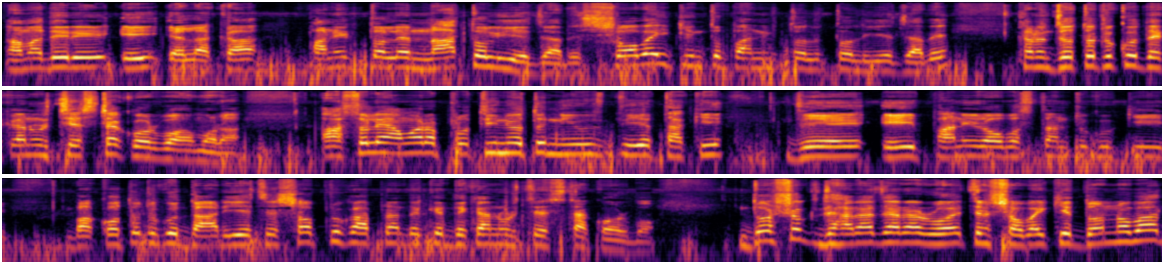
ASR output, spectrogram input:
আমাদের এই- এই এলাকা পানির তলে না তলিয়ে যাবে। সবাই কিন্তু পানির তলে তলিয়ে যাবে। কারণ যতটুকু দেখানোর চেষ্টা করব আমরা। আসলে আমরা প্রতিনিয়ত নিউজ দিয়ে থাকি। যে এই পানির অবস্থানটুকু কি বা কতটুকু দাঁড়িয়েছে, সবটুকু আপনাদেরকে দেখানোর চেষ্টা করব। দর্শক, যারা যারা রয়েছেন, সবাইকে ধন্যবাদ।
